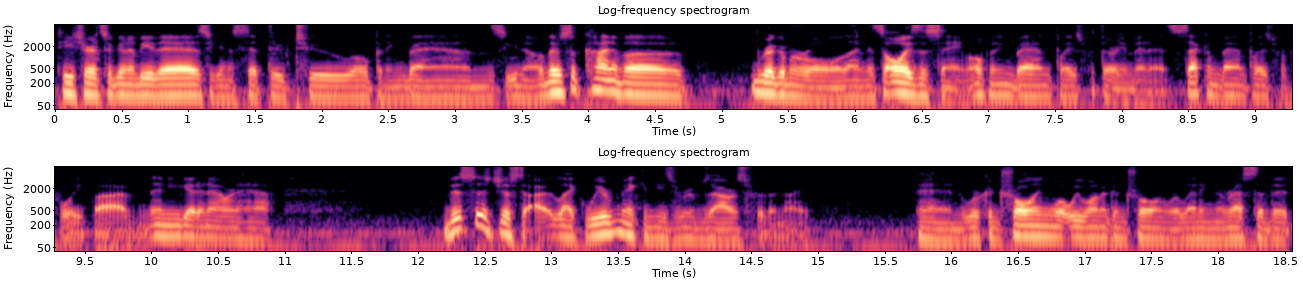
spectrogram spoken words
t-shirts are going to be this you're going to sit through two opening bands you know there's a kind of a rigmarole and it's always the same. Opening band plays for 30 minutes second band plays for 45 and then you get an hour and a half. This is just uh, like we're making these rooms ours for the night and we're controlling what we want to control and we're letting the rest of it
